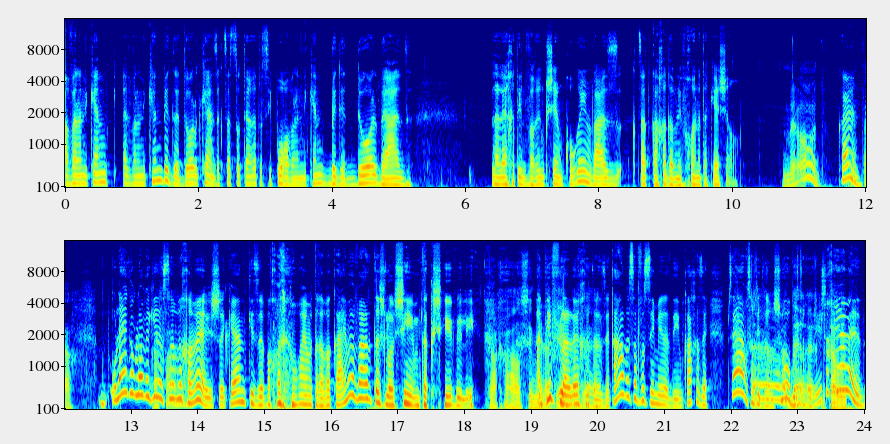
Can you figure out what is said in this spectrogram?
אבל אני כן, אבל אני כן בגדול, כן, זה קצת סותר את הסיפור, אבל אני כן בגדול בעד ללכת עם דברים כשהם קורים, ואז קצת ככה גם לבחון את הקשר. מאוד. כן. בטח. אולי גם לא בגיל ככה. 25, כן? כי זה פחות נורא אם את רווקה. אם עברת את ה-30, תקשיבי לי. ככה עושים ילדים. עדיף ללכת. על זה. ככה בסוף עושים ילדים, ככה זה. בסדר, בסוף זה תתגרשו, יש לך. ילד.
